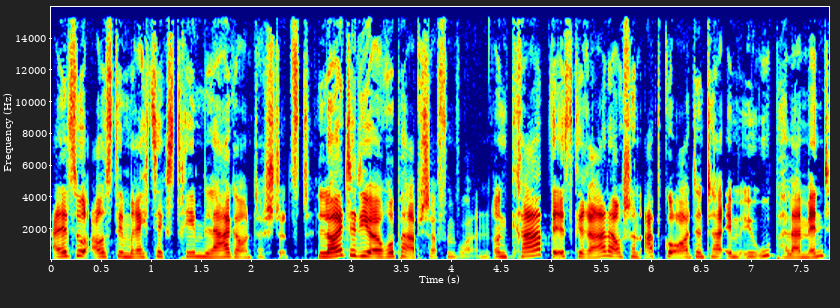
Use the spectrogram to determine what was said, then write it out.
also aus dem rechtsextremen Lager unterstützt. Leute, die Europa abschaffen wollen. Und Krah, der ist gerade auch schon Abgeordneter im EU-Parlament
